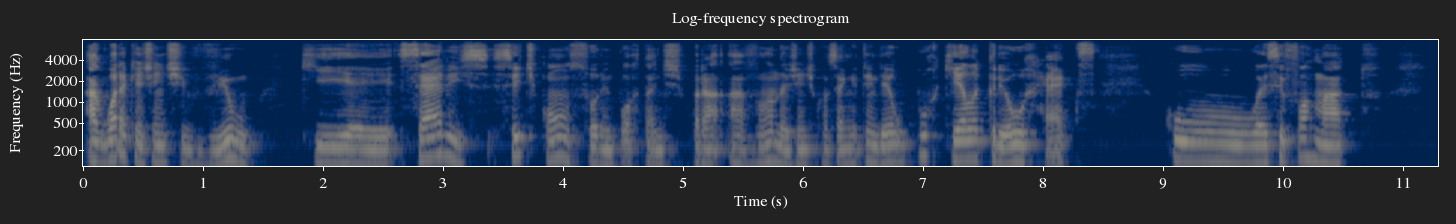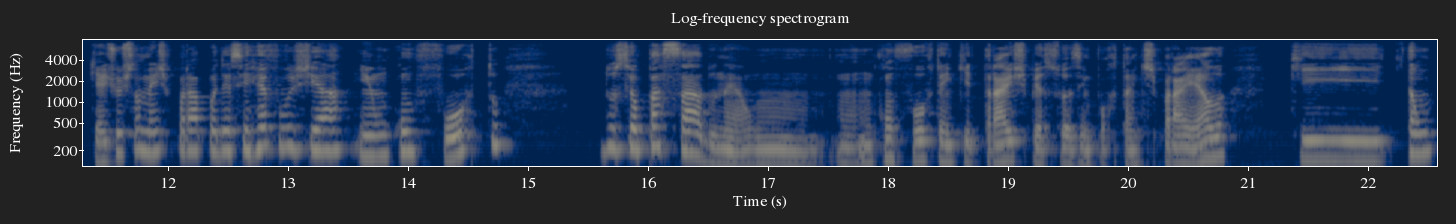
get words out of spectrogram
agora que a gente viu que séries sitcoms foram importantes para a Wanda, a gente consegue entender o porquê ela criou o Rex com esse formato, que é justamente para poder se refugiar em um conforto do seu passado, né? Um, um conforto em que traz pessoas importantes para ela que estão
